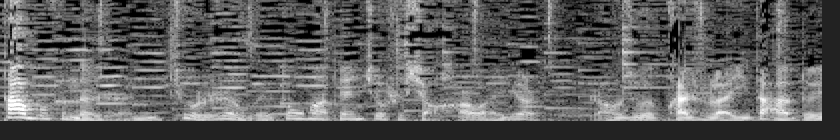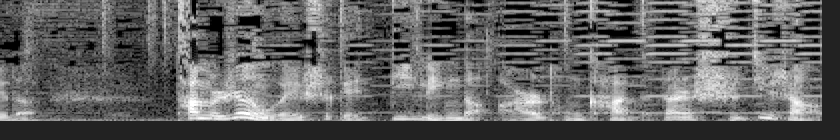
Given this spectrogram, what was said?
大部分的人就是认为动画片就是小孩玩意儿，然后就会拍出来一大堆的，他们认为是给低龄的儿童看的，但是实际上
